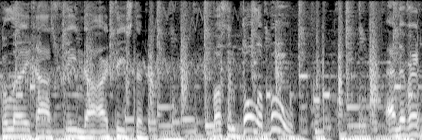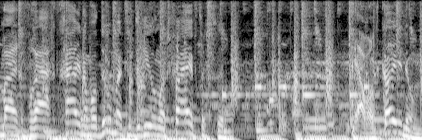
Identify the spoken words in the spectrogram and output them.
collega's, vrienden, artiesten. Het was een dolle boel. En er werd mij gevraagd, ga je nog wat doen met die 350ste? Ja, wat kan je doen?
